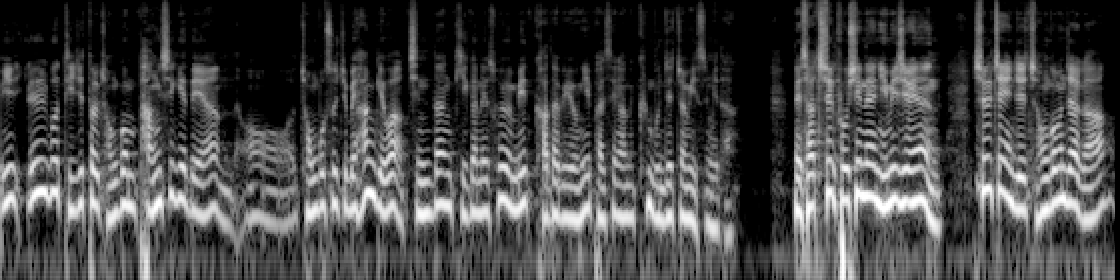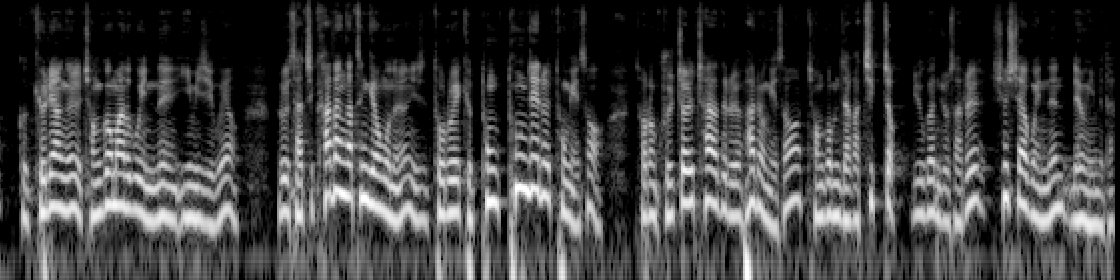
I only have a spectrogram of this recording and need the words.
일- 일부 디지털 점검 방식에 대한 어, 정보 수집의 한계와 진단 기간의 소요 및 가다 비용이 발생하는 큰 문제점이 있습니다. 네, 좌측 보시는 이미지는 실제 이제 점검자가 그 교량을 점검하고 있는 이미지고요. 그리고 좌측 하단 같은 경우는 이제 도로의 교통 통제를 통해서 저런 굴절차들을 활용해서 점검자가 직접 유관 조사를 실시하고 있는 내용입니다.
